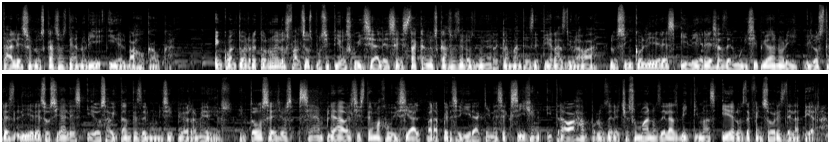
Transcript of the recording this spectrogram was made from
Tales son los casos de Anorí y del Bajo Cauca. En cuanto al retorno de los falsos positivos judiciales, se destacan los casos de los nueve reclamantes de tierras de Urabá, los cinco líderes y lideresas del municipio de Anorí y los tres líderes sociales y dos habitantes del municipio de Remedios. En todos ellos se ha empleado el sistema judicial para perseguir a quienes exigen y trabajan por los derechos humanos de las víctimas y de los defensores de la tierra.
